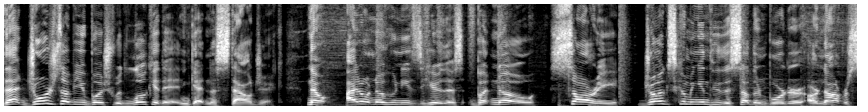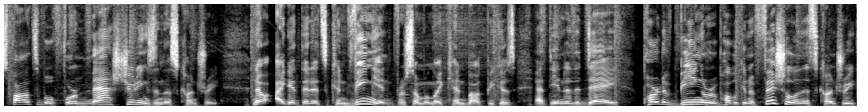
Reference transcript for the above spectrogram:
that George W. Bush would look at it and get nostalgic. Now, I don't know who needs to hear this, but no, sorry, drugs coming in through the southern border are not responsible for mass shootings in this country. Now, I get that it's convenient for someone like Ken Buck because at the end of the day, part of being a Republican official in this country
